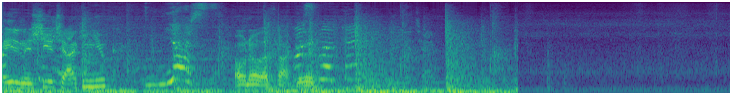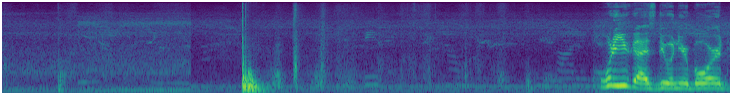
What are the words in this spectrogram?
Hayden, is she attacking you? Yes! Oh no, that's not Where's good. What are you guys doing? You're bored.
